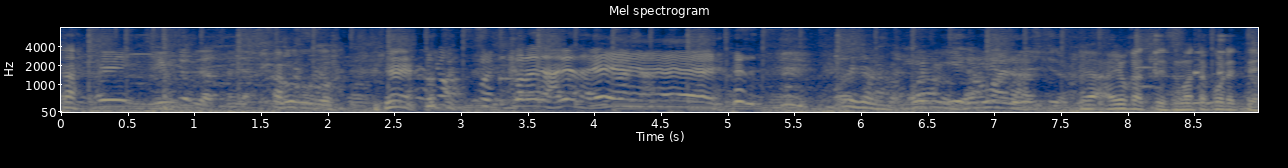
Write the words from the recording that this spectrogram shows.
あ、あ、ここここ。いやいや、この間ありがとうございましたいや、良かったです。また来れて。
